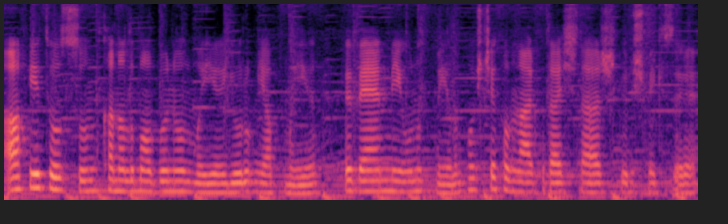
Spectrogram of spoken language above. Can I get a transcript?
Afiyet olsun. Kanalıma abone olmayı, yorum yapmayı ve beğenmeyi unutmayalım. Hoşçakalın arkadaşlar. Görüşmek üzere.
